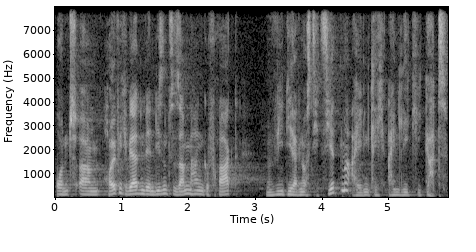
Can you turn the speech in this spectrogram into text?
Und ähm, häufig werden wir in diesem Zusammenhang gefragt, wie diagnostiziert man eigentlich ein Leaky Gut?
